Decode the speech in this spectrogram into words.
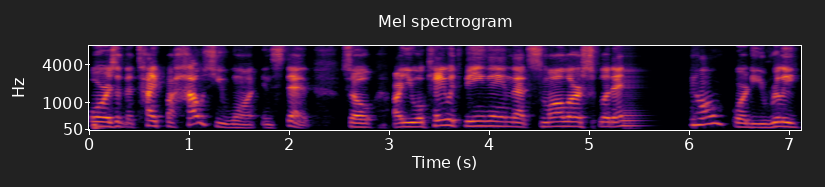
Or is it the type of house you want instead? So are you okay with being in that smaller split end home? Or do you really,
